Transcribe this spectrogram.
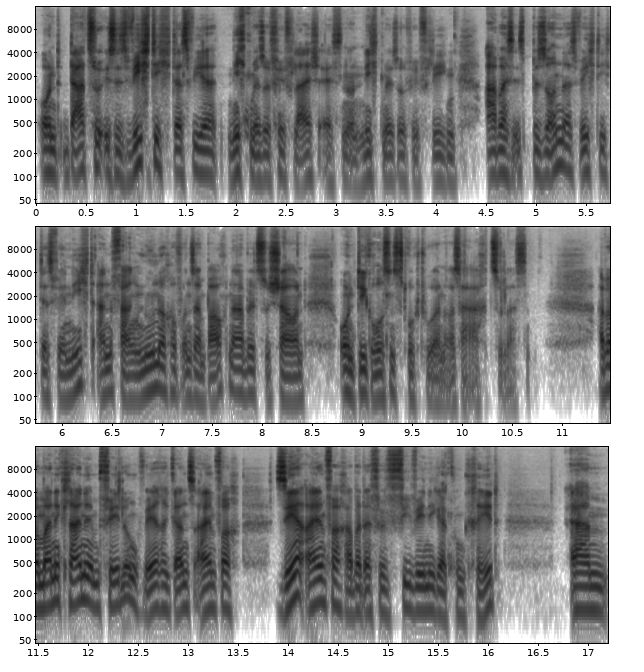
Und dazu ist es wichtig, dass wir nicht mehr so viel Fleisch essen und nicht mehr so viel fliegen. Aber es ist besonders wichtig, dass wir nicht anfangen, nur noch auf unseren Bauchnabel zu schauen und die großen Strukturen außer Acht zu lassen. Aber meine kleine Empfehlung wäre ganz einfach, sehr einfach, aber dafür viel weniger konkret. Ähm,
